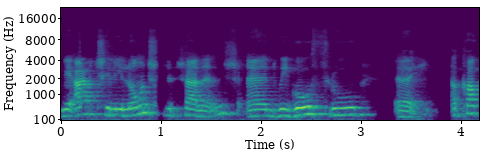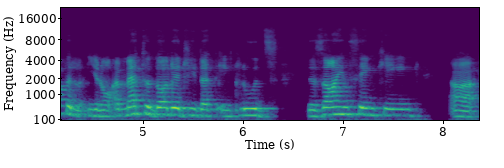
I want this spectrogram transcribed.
we actually launch the challenge and we go through uh, a couple, you know, a methodology that includes design thinking, uh,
